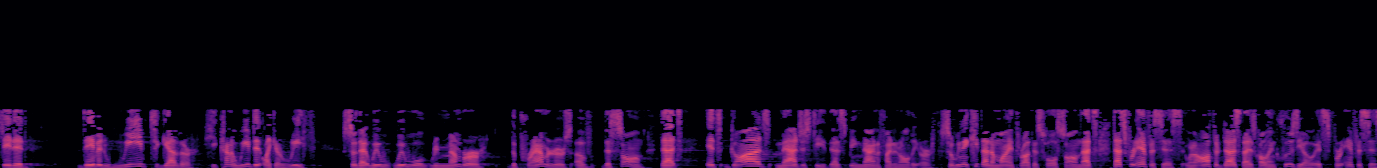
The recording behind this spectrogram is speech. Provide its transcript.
stated, David weaved together, he kind of weaved it like a wreath so that we, we will remember the parameters of this psalm. That it's God's majesty that's being magnified in all the earth. So we need to keep that in mind throughout this whole psalm. That's, that's for emphasis. When an author does that, it's called inclusio. It's for emphasis.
